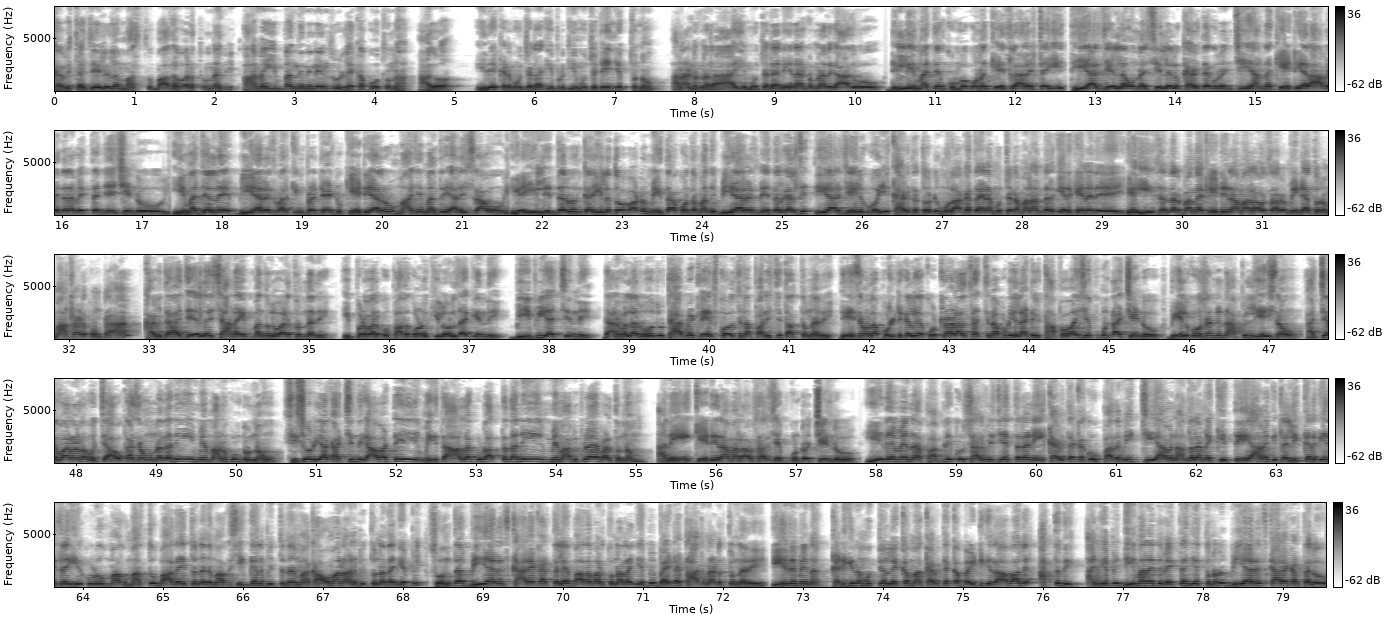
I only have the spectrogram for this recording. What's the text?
కవిత జైలులో మస్తు బాధపడుతున్నది. ఆమె ఇబ్బందిని నేను చూడలేకపోతున్నా. ఆగో. ఇది ఎక్కడ ముచ్చటాకి ఇప్పుడు ఈ ముచ్చట ఏం చెప్తున్నావు? అని అంటున్నారా? ఈ ముచ్చట నేనంటున్నది కాదు. ఢిల్లీ మద్యం కుంభకోణం కేసులో అరెస్ట్ అయ్యి టీఆర్ జైల్లో ఉన్న చెల్లెలు కవిత గురించి అన్న కేటీఆర్ ఆవేదన వ్యక్తం చేసిండు. ఈ మధ్యలోనే బీఆర్ఎస్ వర్కింగ్ ప్రెసిడెంట్ కేటీఆర్ మాజీ మంత్రి హరీష్ రావు ఇక వీళ్ళిద్దరూ ఇంకా వీళ్ళతో పాటు మిగతా కొంతమంది బీఆర్ఎస్ నేతలు కలిసి టీఆర్ జైలుకు పోయి కవిత తోటి ములాఖత్ అయిన ముచ్చట మన అందరికి ఎరికైనదే. ఇక ఈ సందర్భంగా కేటీ రామారావు సార్ మీడియాతో మాట్లాడుకుంటా కవిత జైల్లో చాలా ఇబ్బందులు పడుతున్నది. ఇప్పటి వరకు పదకొండు కిలోలు తగ్గింది. బీపీ వచ్చింది. దానివల్ల రోజు టాబ్లెట్లు వేసుకోవాల్సిన పరిస్థితి వస్తున్నది దేశంలో పొలిటికల్గా కొట్లాడాల్సి వచ్చినప్పుడు ఇలాంటివి తప్పవని చెప్పుకుంటూ వచ్చిండు. బెయిల్ కోసం నిన్న అప్పీల్ చేసినాం. వచ్చే వారంలో వచ్చే అవకాశం ఉన్నదని మేము అనుకుంటున్నాం. సిసోడియాకి వచ్చింది కాబట్టి మిగతా వాళ్ళకు కూడా వత్తదని మేము అభిప్రాయపడుతున్నాం అని కేటీ రామారావు సార్ చెప్పుకుంటూ వచ్చిండు. ఏదేమైనా పబ్లిక్ సర్వీస్ చేస్తారని కవితకు పదవి ఇచ్చి ఆమెను అందలం ఎక్కిస్తే ఆమెకి ఇట్లా లిక్కర్ కేసుల ఇరుకుడు మాకు మస్తు బాధ అవుతున్నది మాకు సిగ్గు అనిపిస్తున్నది మాకు అవమానం అనిపిస్తున్నది అని చెప్పి సొంత బీఆర్ఎస్ కార్యకర్తలే బాధపడుతున్నారని చెప్పి బయట టాక్ నడుస్తున్నది. ఏదేమైనా కడిగిన ముత్యం లెక్క మా కవితక్క బయటికి రావాలి అత్తది అని చెప్పి ధీమానైతే వ్యక్తం చేస్తున్నారు బీఆర్ఎస్ కార్యకర్తలు.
